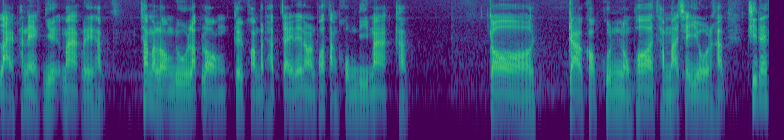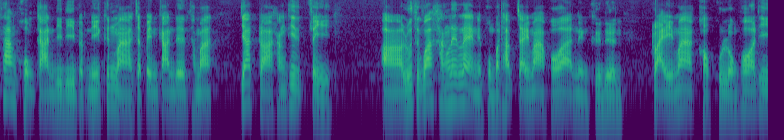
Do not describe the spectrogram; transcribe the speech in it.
หลายแผนกเยอะมากเลยครับ ถ้ามาลองดูรับรองเกิดความประทับใจแน่นอนเพราะสังคมดีมากครับ ก็กล่าวขอบคุณหลวงพ่อธรรมชโยนะครับ ที่ได้สร้างโครงการดีๆ แบบนี้ขึ้นมา จะเป็นการเดินธรรมญาตราครั้งที่ 14อ่ารู้สึกว่าครั้งแรกๆเนี่ยผมประทับใจมากเพราะว่าหนึ่งคือเดิน ไกลมากขอบคุณหลวงพ่อที่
